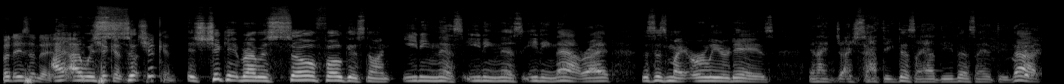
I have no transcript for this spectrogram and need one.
But isn't it? I, I was chicken's so, chicken. It's chicken, but I was so focused on eating this, eating this, eating that. Right. This is my earlier days, and I, I just have to eat this. I have to eat this. I have to eat that.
